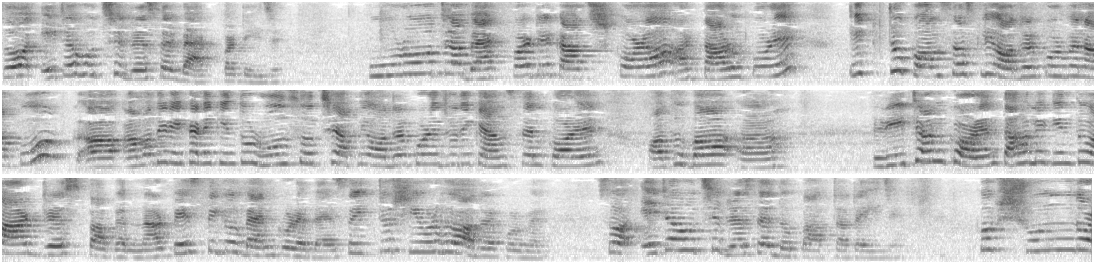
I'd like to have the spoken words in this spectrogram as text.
সো এটা হচ্ছে ড্রেসের ব্যাক পার্ট এই যে। পুরোটা ব্যাক পার্টে কাজ করা আর তার উপরে একটু কনসাসলি অর্ডার করবেন আপু। আমাদের এখানে কিন্তু রুলস হচ্ছে আপনি অর্ডার করে যদি ক্যান্সেল করেন অথবা রিটার্ন করেন, তাহলে কিন্তু আর ড্রেস পাবেন না। আর পেজ থেকেও ব্যান করে দেয়। সো একটু শিওর হয়ে অর্ডার করবেন। সো এটা হচ্ছে ড্রেসের দোপাট্টাটা, এই যে। খুব সুন্দর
